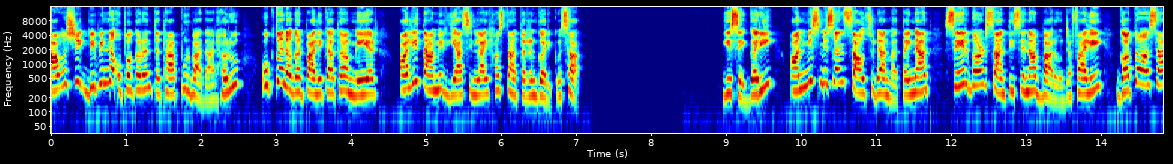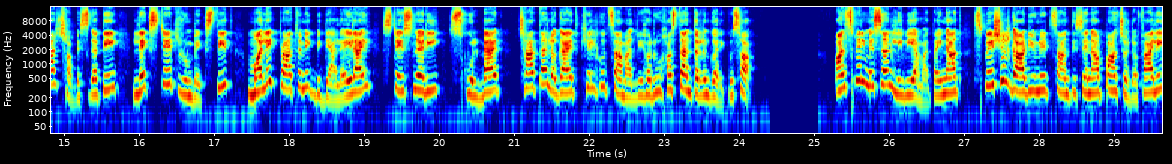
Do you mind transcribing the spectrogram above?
आवश्यक विभिन्न उपकरण तथा पूर्वाधारहरू उक्त नगरपालिकाका मेयर अली तामिर यासिनलाई हस्तान्तरण गरेको छ। यसै गरी अन्मिस मिसन साउथ सुडानमा तैनात शेरगढ शान्ति सेना बाह्रौं दफाले गत असार छब्बिस गते लेक स्टेट रुम्बेक स्थित मलेक प्राथमिक विद्यालयलाई स्टेसनरी स्कुल ब्याग छाता लगायत खेलकुद सामग्रीहरू हस्तान्तरण गरेको छ। अन्समिल मिसन लिबियामा तैनात स्पेसल गार्ड युनिट शान्ति सेना पाँचौं दफाले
